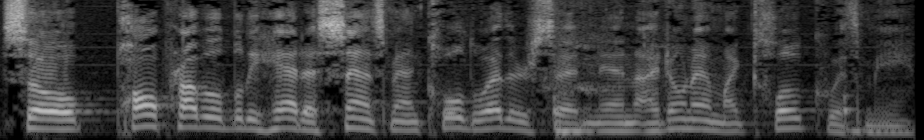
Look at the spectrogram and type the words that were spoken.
So Paul probably had a sense, man, cold weather setting in. I don't have my cloak with me.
